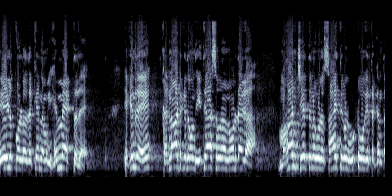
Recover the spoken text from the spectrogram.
ಹೇಳಿಕೊಳ್ಳೋದಕ್ಕೆ ನಮ್ಗೆ ಹೆಮ್ಮೆ ಆಗ್ತದೆ. ಯಾಕಂದ್ರೆ ಕರ್ನಾಟಕದ ಒಂದು ಇತಿಹಾಸವನ್ನು ನೋಡಿದಾಗ ಮಹಾನ್ ಚೇತನಗಳು ಸಾಹಿತ್ಯಗಳು ಹುಟ್ಟು ಹೋಗಿರ್ತಕ್ಕಂಥ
